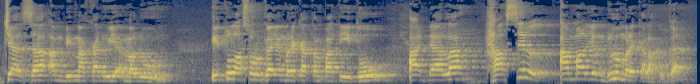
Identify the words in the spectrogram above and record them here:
jazaa'an bima kanu ya'malun. Itulah surga yang mereka tempati itu adalah hasil amal yang dulu mereka lakukan.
